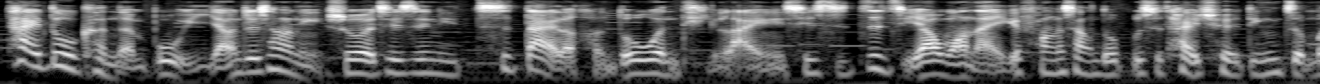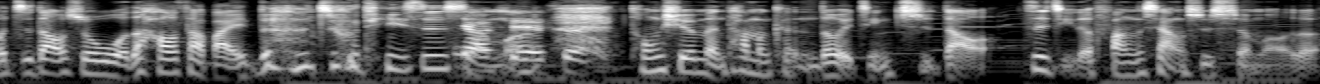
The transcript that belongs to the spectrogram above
态度可能不一样。就像你说的，其实你是带了很多问题来，你其实自己要往哪一个方向都不是太确定，怎么知道说我的 Hausarbeit 的主题是什么？同学们他们可能都已经知道自己的方向是什么了。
